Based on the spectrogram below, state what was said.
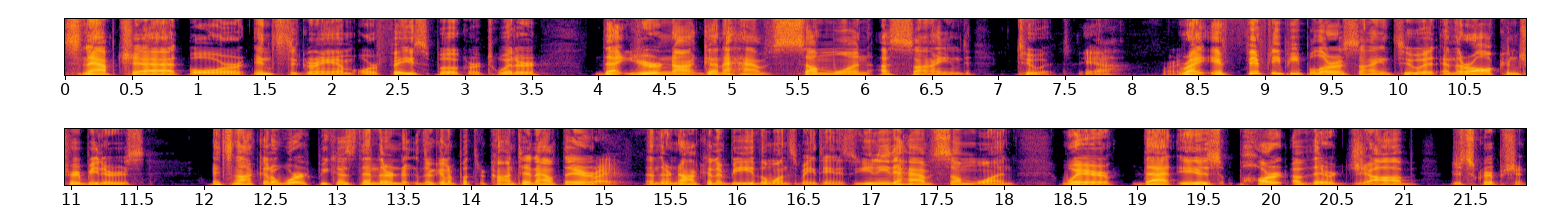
snapchat or instagram or facebook or twitter that you're not going to have someone assigned to it Yeah. right if 50 people are assigned to it and they're all contributors it's not going to work because then they're they're going to put their content out there Right. and they're not going to be the ones maintaining it. So you need to have someone where that is part of their job description.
